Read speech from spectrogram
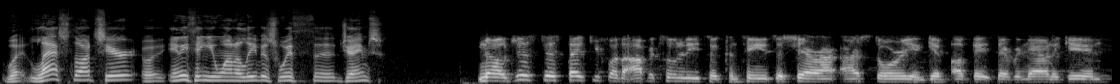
What, last thoughts here? Uh, anything you want to leave us with, uh, James? No, just just thank you for the opportunity to continue to share our, our story and give updates every now and again.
